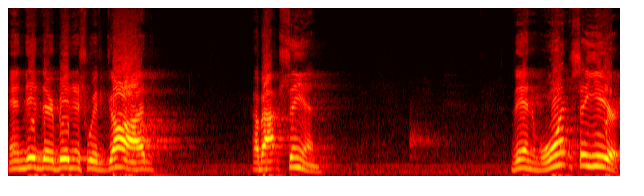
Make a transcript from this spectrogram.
and did their business with God about sin. Then, once a year,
